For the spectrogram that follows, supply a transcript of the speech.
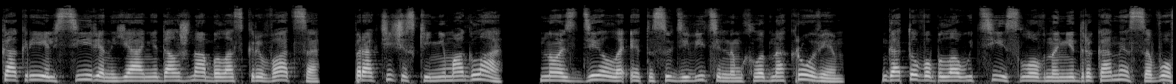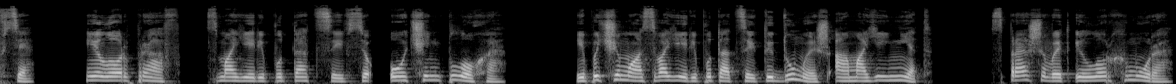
Как Риэль Сирен я не должна была скрываться, практически не могла, но сделала это с удивительным хладнокровием. Готова была уйти, словно не драконесса вовсе. И Лор прав, с моей репутацией все очень плохо. И почему о своей репутации ты думаешь, а о моей нет? Спрашивает Илор хмуро.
